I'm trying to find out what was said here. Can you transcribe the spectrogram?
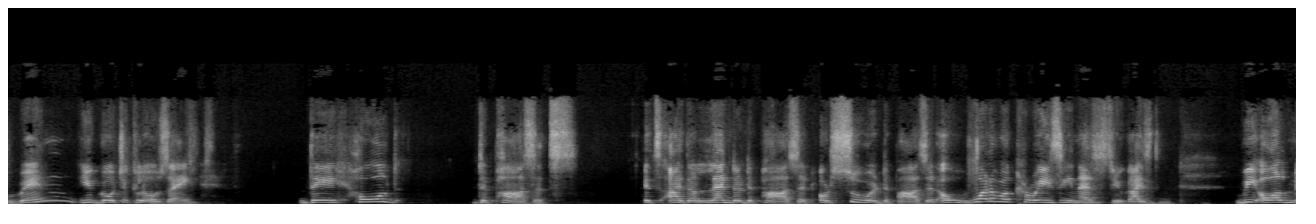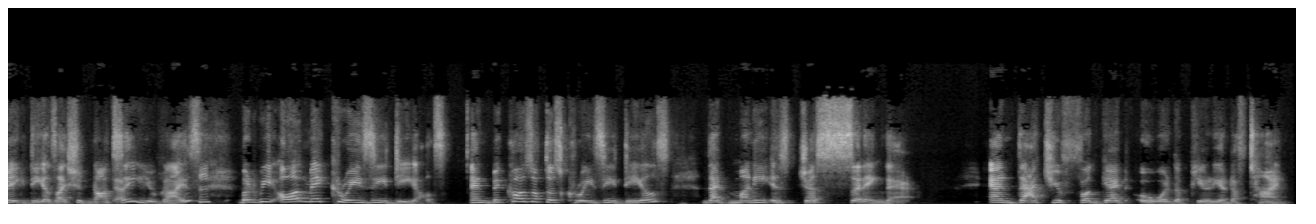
When you go to closing, they hold deposits. It's either lender deposit or sewer deposit or whatever craziness you guys. We all make deals. I should not yeah. say you guys, but we all make crazy deals. And because of those crazy deals, that money is just sitting there and that you forget over the period of time.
